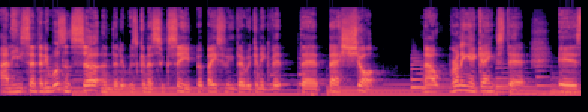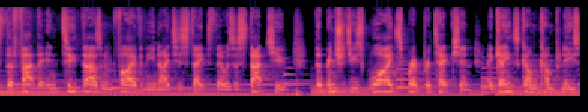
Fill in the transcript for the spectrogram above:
and he said that it wasn't certain that it was going to succeed, but basically they were going to give it their best shot. Now, running against it is the fact that in 2005 in the United States, there was a statute that introduced widespread protection against gun companies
